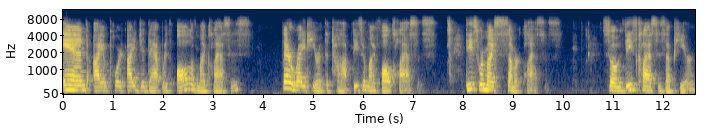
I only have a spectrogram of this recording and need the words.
And I import, I did that with all of my classes that are right here at the top. These are my fall classes. These were my summer classes. So these classes up here,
